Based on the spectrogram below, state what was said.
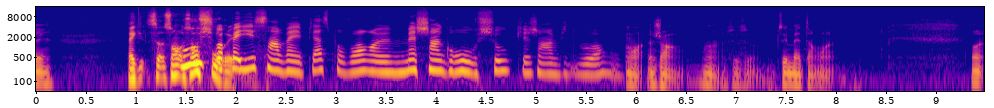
dire. Fait que, sont Ou je vais payer 120$ pièces pour voir un méchant gros show que j'ai envie de voir. Ouais, genre, ouais, c'est ça. Tu sais, mettons, ouais. Ouais.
